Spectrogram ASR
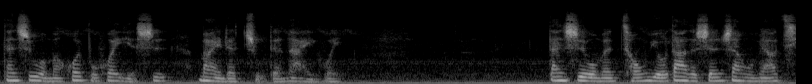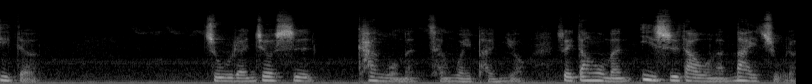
但是我们会不会也是卖了主的那一位？但是我们从犹大的身上，我们要记得，主人就是看我们成为朋友。所以，当我们意识到我们卖主了，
